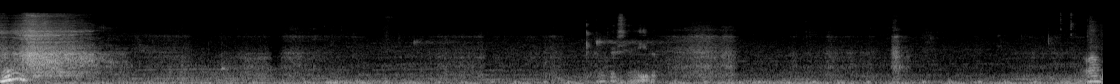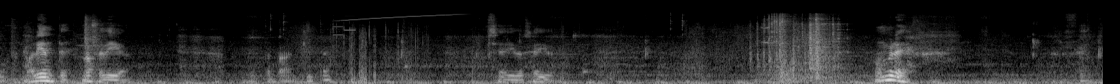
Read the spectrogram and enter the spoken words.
Uf. Creo que se ha ido. Vamos, valiente, no se diga. Esta palanquita. Se ha ido, se ha ido. ¡Hombre! Perfecto.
